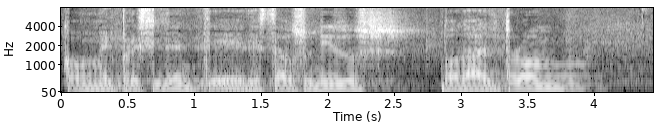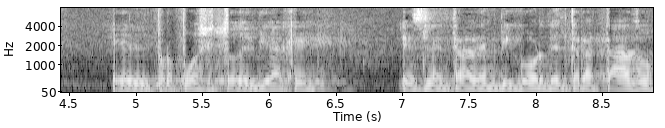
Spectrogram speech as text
con el presidente de Estados Unidos, Donald Trump. El propósito del viaje es la entrada en vigor del Tratado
